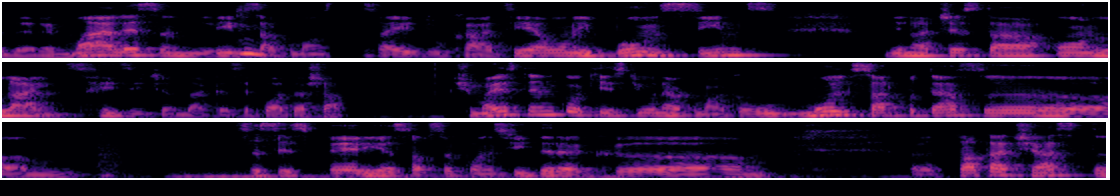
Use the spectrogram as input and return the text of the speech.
vedere, mai ales în lipsa, cum am spus, a educației, a unui bun simț din acesta online, să zicem, dacă se poate așa. Și mai este încă o chestiune acum, că mulți s-ar putea să, să se sperie sau să considere că uh, toată această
